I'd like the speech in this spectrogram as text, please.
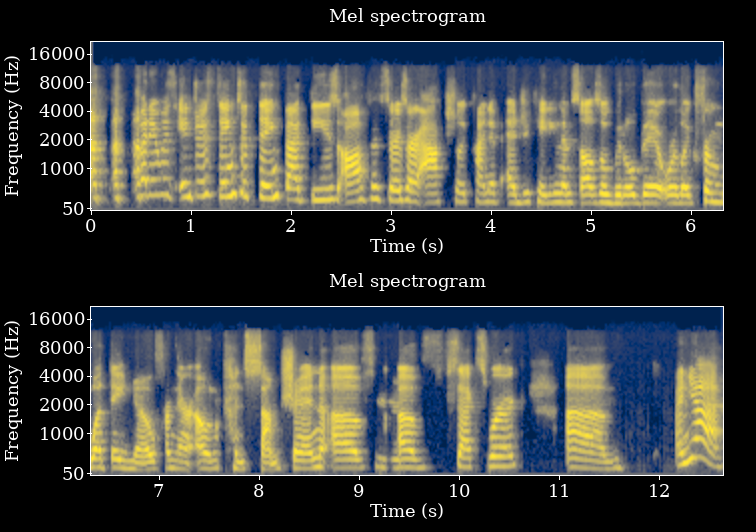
but it was interesting to think that these officers are actually kind of educating themselves a little bit or like from what they know from their own consumption of, mm-hmm. of sex work. Um, and yeah.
